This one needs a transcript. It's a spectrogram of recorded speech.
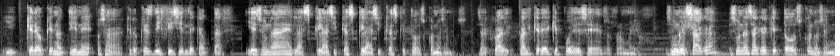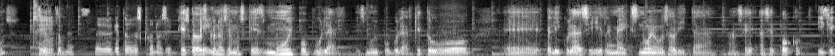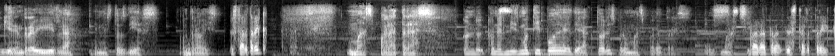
Y creo que no tiene, o sea, creo que es difícil de captar. Y es una de las clásicas clásicas que todos conocemos. O sea, ¿cuál, cuál cree que puede ser, Romero? Es una Uy. saga, es una saga que todos conocemos, Sí. ¿cierto? que todos conocemos. que todos conocemos que es muy popular, es muy popular, que tuvo eh, películas y remakes nuevos ahorita hace, hace poco y que quieren revivirla en estos días otra vez. Star Trek. Más para atrás, con, lo- con el mismo tipo de, de actores, pero más para atrás. Pues, Más sí, para atrás de Star Trek.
